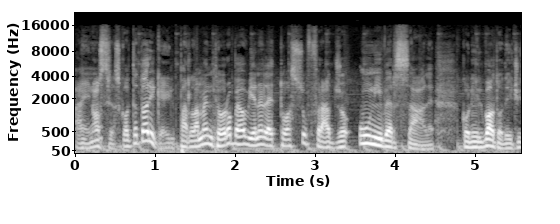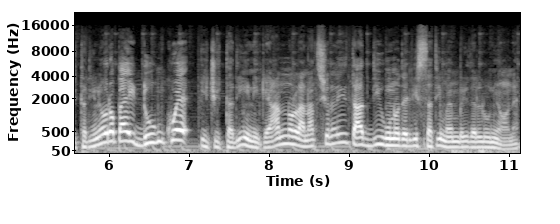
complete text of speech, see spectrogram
ai nostri ascoltatori che il Parlamento Europeo viene eletto a suffragio universale con il voto dei cittadini europei, dunque i cittadini che hanno la nazionalità di uno degli Stati membri dell'Unione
